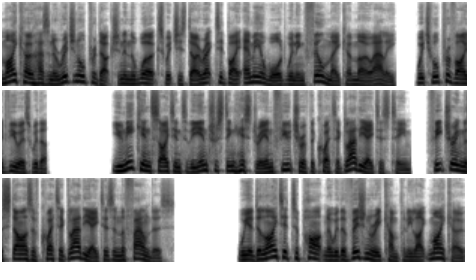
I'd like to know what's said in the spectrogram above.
Myco has an original production in the works which is directed by Emmy Award winning filmmaker Mo Ali, which will provide viewers with a Unique insight into the interesting history and future of the Quetta Gladiators team, featuring the stars of Quetta Gladiators and the founders. We are delighted to partner with a visionary company like Myco,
